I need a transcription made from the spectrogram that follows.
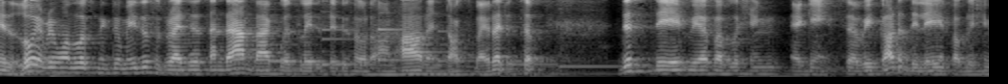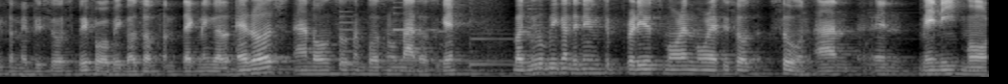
Hello everyone listening to me. This is Rajat and I'm back with latest episode on RN Talks by Rajat. So this day we are publishing again. So we got a delay in publishing some episodes before because of some technical errors and also some personal matters, okay? But we'll be continuing to produce more and more episodes soon and in many more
